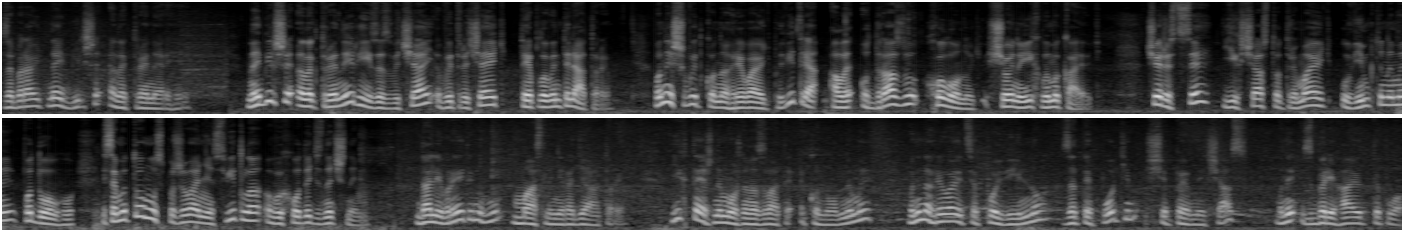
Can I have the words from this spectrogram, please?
забирають найбільше електроенергії. Найбільше електроенергії зазвичай витрачають тепловентилятори. Вони швидко нагрівають повітря, але одразу холонуть, щойно їх вимикають. Через це їх часто тримають увімкненими подовгу, і саме тому споживання світла виходить значним. Далі в рейтингу масляні радіатори. Їх теж не можна назвати економними, вони нагріваються повільно, зате потім ще певний час вони зберігають тепло.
